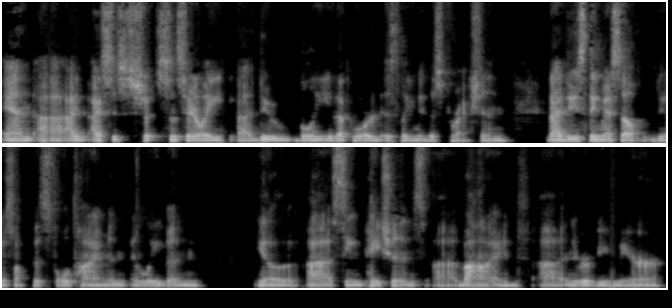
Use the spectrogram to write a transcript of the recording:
And, I, I sincerely do believe that the Lord is leading me this direction. And I do see myself doing something this full time and, and leaving you know, uh, seeing patients uh, behind uh, in the review mirror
